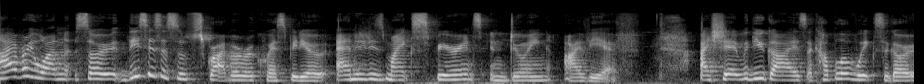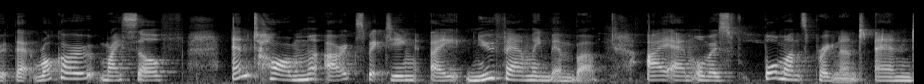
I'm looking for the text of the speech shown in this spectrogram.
Hi everyone, so this is a subscriber request video and it is my experience in doing IVF. I shared with you guys a couple of weeks ago that Rocco, myself, and Tom are expecting a new family member. I am almost four months pregnant and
